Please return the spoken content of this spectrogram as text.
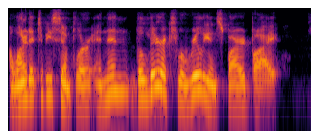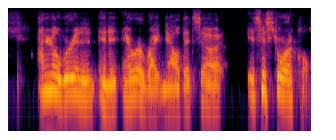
I wanted it to be simpler, and then the lyrics were really inspired by. I don't know. We're in an, in an era right now that's uh, it's historical,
